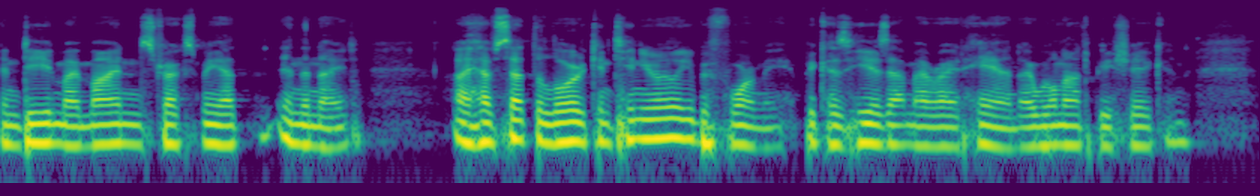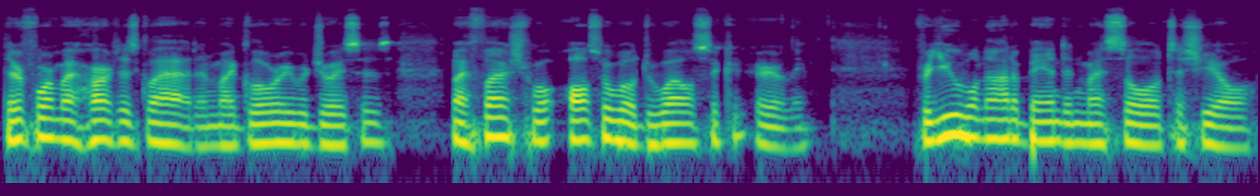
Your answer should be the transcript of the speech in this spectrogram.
Indeed, my mind instructs me at, in the night. I have set the Lord continually before me, because he is at my right hand. I will not be shaken. Therefore, my heart is glad, and my glory rejoices. My flesh will also will dwell securely. For you will not abandon my soul to Sheol,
